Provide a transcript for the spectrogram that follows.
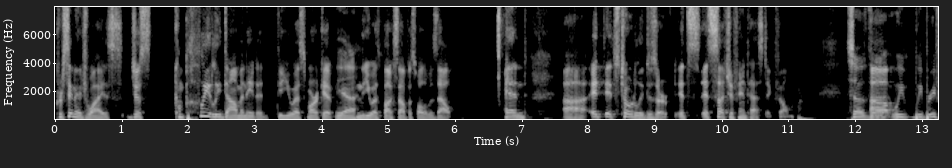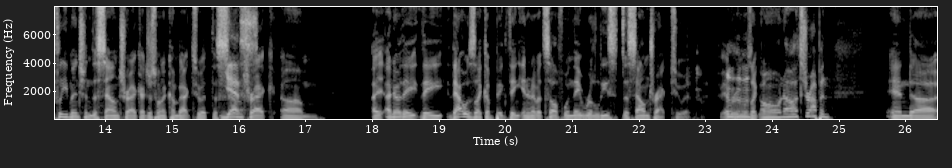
percentage wise, just completely dominated the US market Yeah. in the US box office while it was out. And uh, it, it's totally deserved. It's it's such a fantastic film. So the Uh, we we briefly mentioned the soundtrack. I just want to come back to it. The Yes. soundtrack. Um, I, I know they they that was like a big thing in and of itself when they released the soundtrack to it. Everyone Mm-hmm. was like, "Oh no, it's dropping!" And uh,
